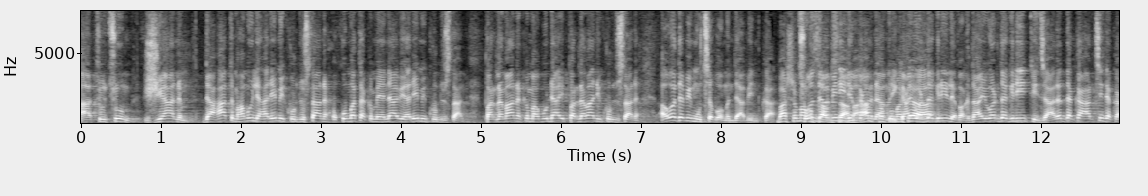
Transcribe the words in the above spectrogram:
هاتوچوم ژیانم. داهاتم هەمووی لە هەرێمی کوردستانە. حکوومەتەکەم ێ ناوی هەرێمی کوردستان. پەرلەمانەکەم هەبوو ناوی پەرلەمانی کوردستانە. ئەوە دەبی موچە بۆ من دابین بکە. چۆن دابینی دەکا لە ئەمریکای وەردەگری لە بەغدای وەردەگری تیجارت دەکا هەرچی دەکە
